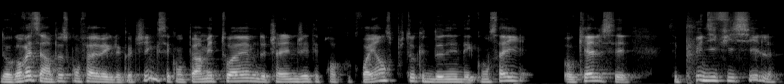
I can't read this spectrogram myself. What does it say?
Donc en fait, c'est un peu ce qu'on fait avec le coaching, c'est qu'on permet toi-même de challenger tes propres croyances plutôt que de donner des conseils auxquels c'est plus difficile.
